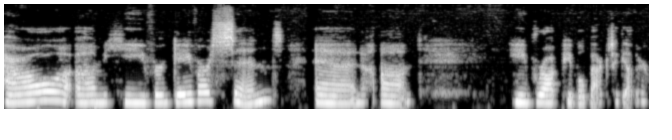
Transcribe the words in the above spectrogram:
how um, he forgave our sins and um, he brought people back together.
